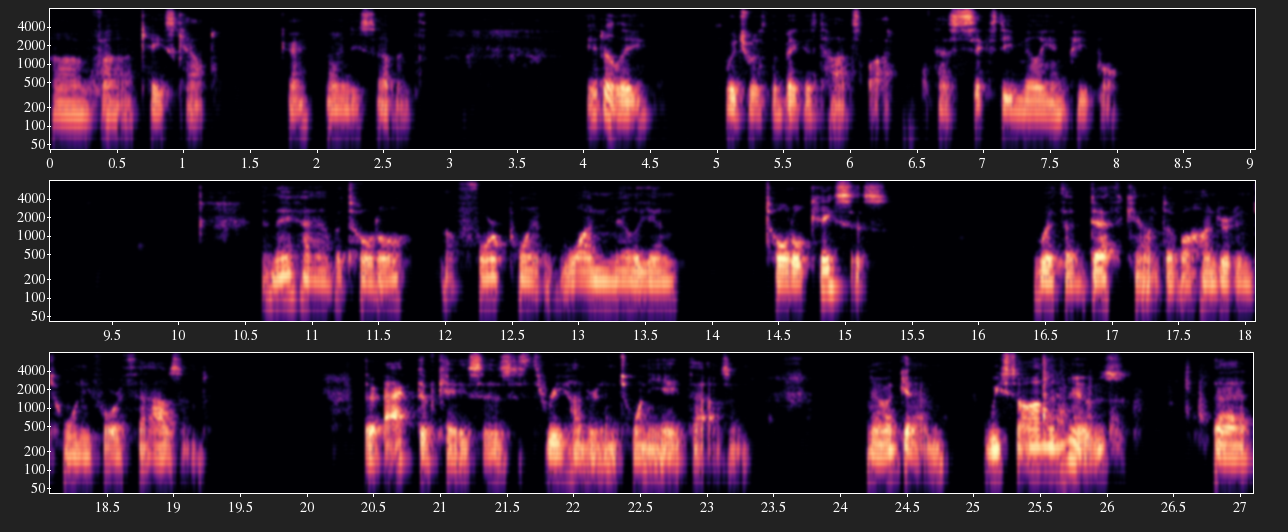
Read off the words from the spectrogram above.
of uh, case count. Okay, 97th. Italy, which was the biggest hotspot, has 60 million people and they have a total of 4.1 million total cases with a death count of 124,000. Their active cases is 328,000. Now, again, we saw in the news that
